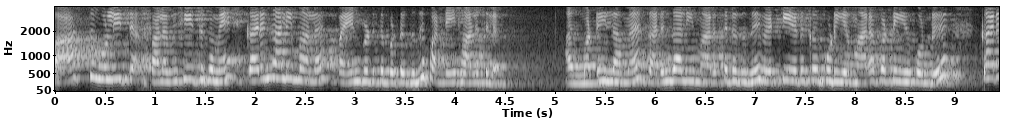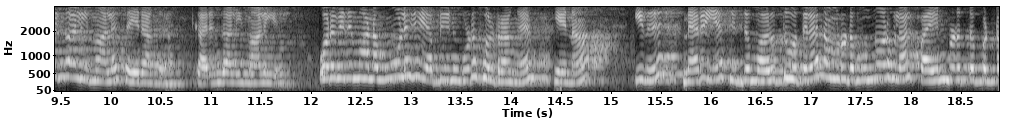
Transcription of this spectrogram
வாஸ்து உள்ளிட்ட பல விஷயத்துக்குமே கருங்காலி மாலை பயன்படுத்தப்பட்டிருக்குது பண்டைய காலத்தில். அது மட்டும் இல்லாமல் கருங்காலி மரத்திலிருந்து வெட்டி எடுக்கக்கூடிய மரப்பட்டையை கொண்டு கருங்காலி மாலை செய்கிறாங்க கருங்காலி மாலையை. ஒரு விதமான மூலிகை அப்படின்னு கூட சொல்கிறாங்க ஏன்னா இது நிறைய சித்த மருத்துவத்தில் நம்மளோட முன்னோர்களால் பயன்படுத்தப்பட்ட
